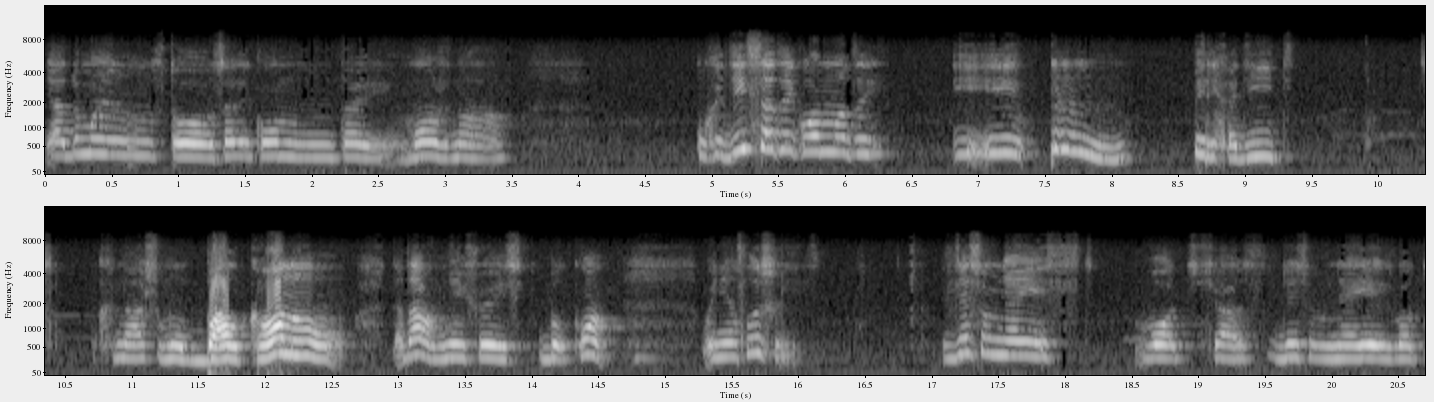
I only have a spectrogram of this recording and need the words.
Я думаю, что с этой комнатой можно уходить с этой комнатой и, и переходить нашему балкону. Да-да, у меня еще есть балкон. Вы не ослышались. Здесь у меня есть, вот сейчас, здесь у меня есть вот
